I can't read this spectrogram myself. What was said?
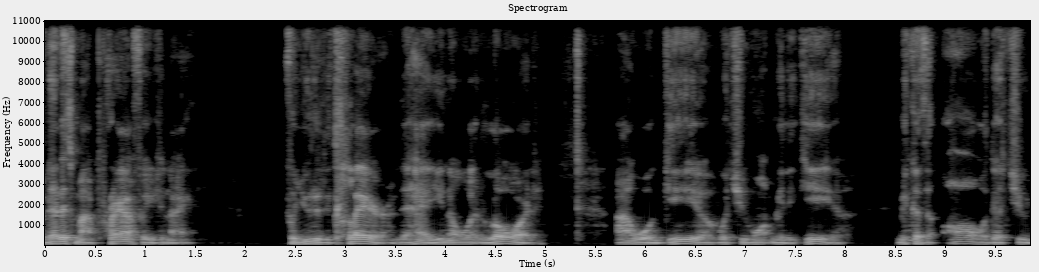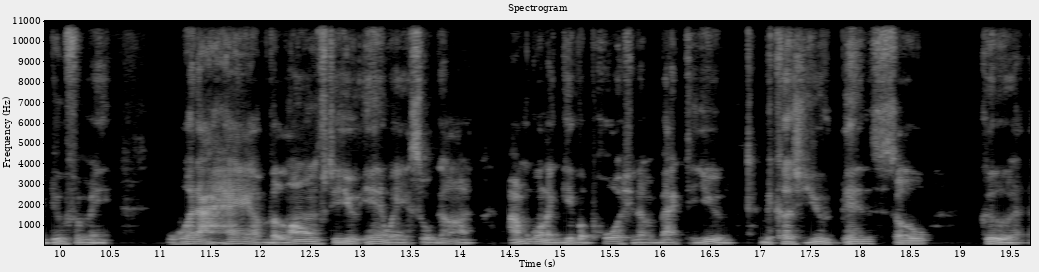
But that is my prayer for you tonight for you to declare that, hey, you know what, Lord, I will give what you want me to give because of all that you do for me. What I have belongs to you anyway. So, God, I'm going to give a portion of it back to you because you've been so good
